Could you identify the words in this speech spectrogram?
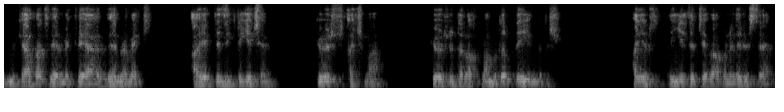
mükafat vermek veya vermemek, ayette zikri geçen göğüs açma, göğsü daraltma mıdır, değil midir? Hayır, değildir cevabını verirse,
